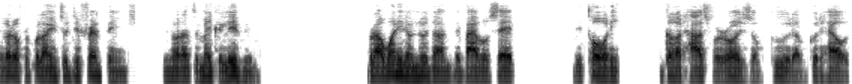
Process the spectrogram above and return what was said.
a lot of people are into different things in order to make a living. But I want you to know that the Bible said the authority God has for us of good, of good health,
